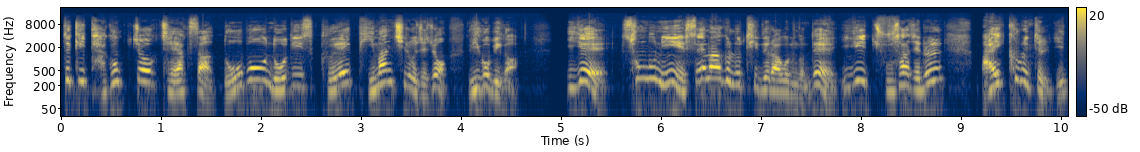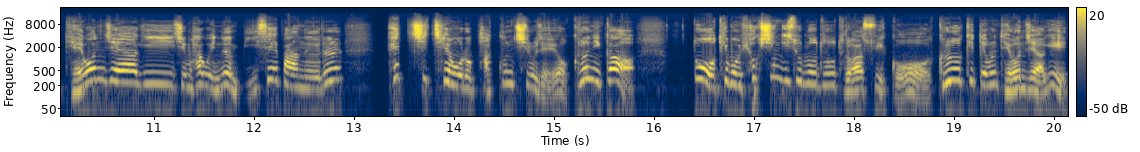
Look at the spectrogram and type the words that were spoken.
특히 다국적 제약사 노보 노디스크의 비만 치료제죠, 위고비가. 이게 성분이 세마글루티드라고 하는 건데 이게 주사제를 microneedle 이 대원제약이 지금 하고 있는 미세 바늘을 패치 체형으로 바꾼 치료제예요. 그러니까 또 어떻게 보면 혁신 기술로도 들어갈 수 있고 그렇기 때문에 대원제약이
